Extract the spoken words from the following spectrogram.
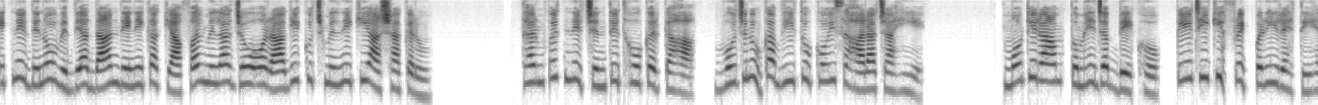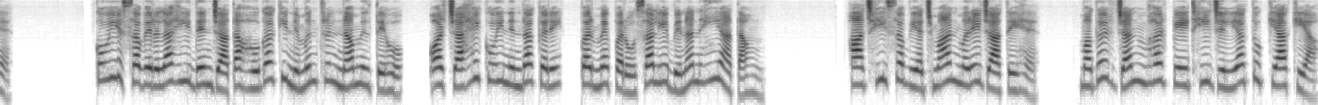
इतने दिनों विद्या दान देने का क्या फल मिला जो और आगे कुछ मिलने की आशा करूँ? धर्मपत्नी ने चिंतित होकर कहा, भोजनों का भी तो कोई सहारा चाहिए। मोटेराम तुम्हें जब देखो पेट ही की फ्रिक पड़ी रहती है। कोई ऐसा विरला ही दिन जाता होगा कि निमंत्रण न मिलते हो, और चाहे कोई निंदा करे, पर मैं परोसा लिए बिना नहीं आता हूँ। आज ही सब यजमान मरे जाते हैं। मगर जन्म भर पेट ही जिलिया तो क्या किया?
